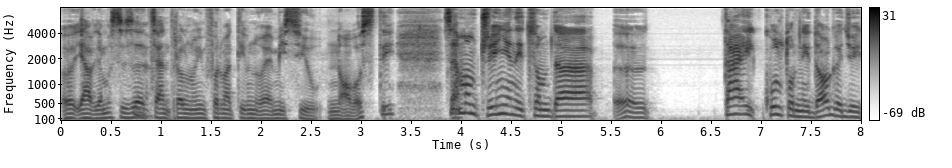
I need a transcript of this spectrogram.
e, javljamo se za da. centralnu informativnu emisiju novosti. Samom činjenicom da e, taj kulturni događaj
